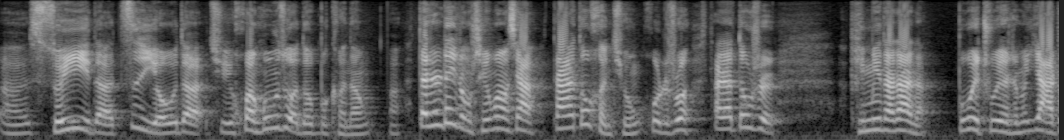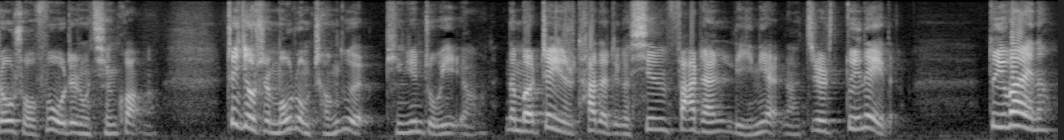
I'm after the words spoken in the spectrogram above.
呃随意的、自由的去换工作都不可能啊。但是这种情况下，大家都很穷，或者说大家都是平平淡淡的，不会出现什么亚洲首富这种情况啊。这就是某种程度的平均主义啊，那么这是他的这个新发展理念啊，这是对内的，对外呢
